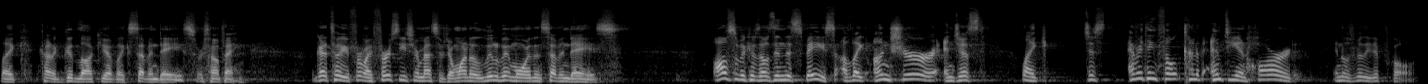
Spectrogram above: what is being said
like, kind of good luck, you have like seven days or something. I gotta tell you, for my first Easter message, I wanted a little bit more than seven days. Also, because I was in this space of like unsure and just like, just everything felt kind of empty and hard, and it was really difficult.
